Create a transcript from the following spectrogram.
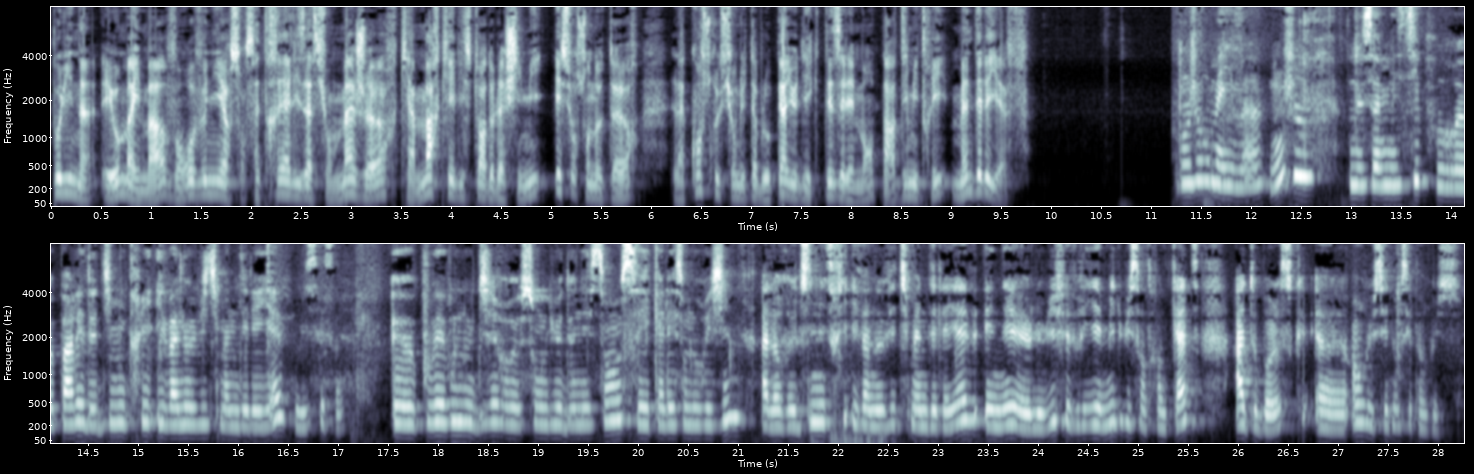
Pauline et Omaima vont revenir sur cette réalisation majeure qui a marqué l'histoire de la chimie et sur son auteur, la construction du tableau périodique des éléments par Dimitri Mendeleïev. Bonjour Omaima. Bonjour. Nous sommes ici pour euh, parler de Dimitri Ivanovitch Mendeleïev. Oui, c'est ça. Euh, Pouvez-vous nous dire euh, son lieu de naissance et quelle est son origine? Alors, euh, Dimitri Ivanovitch Mendeleïev est né le 8 février 1834 à Tobolsk, en Russie, donc c'est un russe.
